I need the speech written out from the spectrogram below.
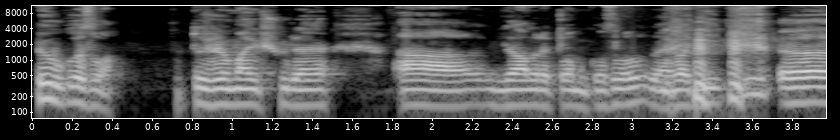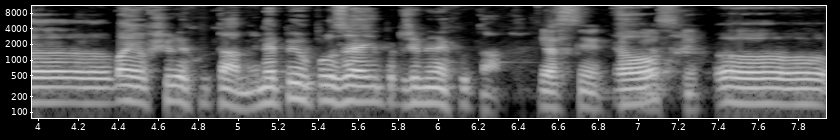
Pivu kozla protože mají všude a dělám reklamu kozlo, nevadí, uh, mají všude chutnáme. Nepiju Plzeň, protože mi nechutná. Jasně, jo? jasně. Uh,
